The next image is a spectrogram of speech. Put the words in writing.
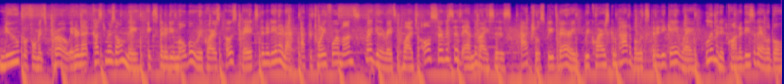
New Performance Pro Internet customers only. Xfinity Mobile requires post-pay Xfinity Internet. After 24 months, regular rates apply to all services and devices. Actual speeds vary. Requires compatible Xfinity Gateway. Limited quantities available.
